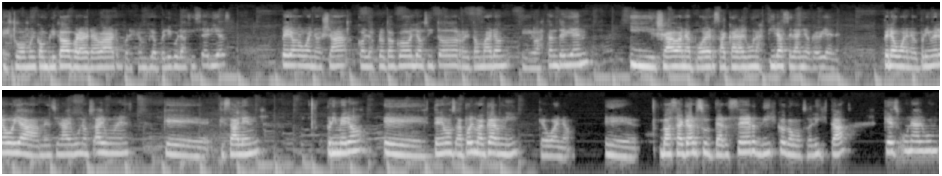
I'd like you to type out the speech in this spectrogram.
estuvo muy complicado para grabar, por ejemplo, películas y series. Pero bueno, ya con los protocolos y todo retomaron eh, bastante bien y ya van a poder sacar algunas tiras el año que viene. Pero bueno, primero voy a mencionar algunos álbumes que, que salen. Primero eh, tenemos a Paul McCartney, que bueno, va a sacar su tercer disco como solista, que es un álbum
